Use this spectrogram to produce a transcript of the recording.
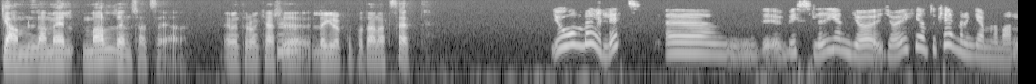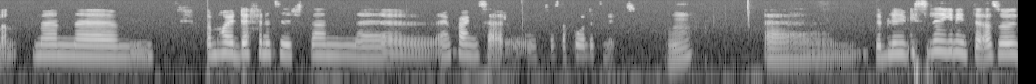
gamla mallen så att säga. Jag vet inte, de kanske mm. lägger upp det på ett annat sätt. Jo, möjligt. Det, visserligen, jag, jag är helt okej okay med den gamla mallen. Men uh, de har ju definitivt en, uh, en chans här att testa på lite nytt. Mm. det blir visserligen inte, alltså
